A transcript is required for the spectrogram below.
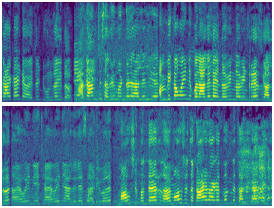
काय काय ठेवायचं? ठेवून जायचं आता आमची सगळी मंडळी आलेली आहे. अंबिका वहिनी पण आलेल्या आहे. नवीन नवीन ड्रेस घालून. छाया वहिनी आहे. छाया वहिनी आलेल्या आहे साडीवर. मावशी पण तयार होणार. मावशीचं काय रागात बघ ना चालली काय माहिती.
